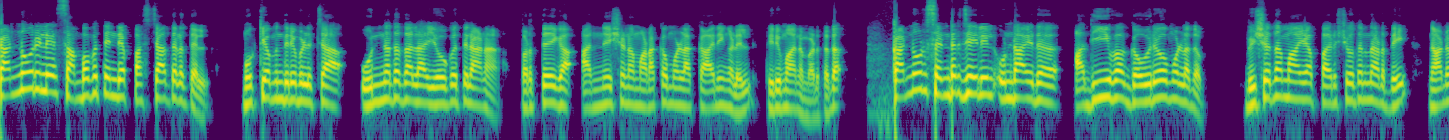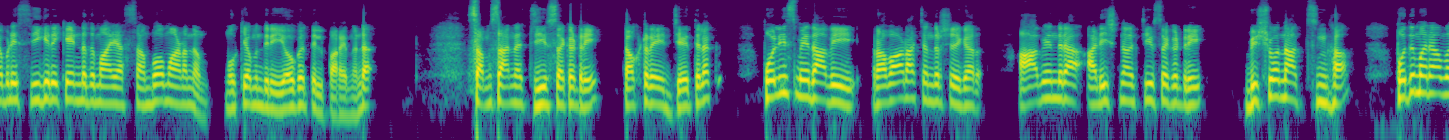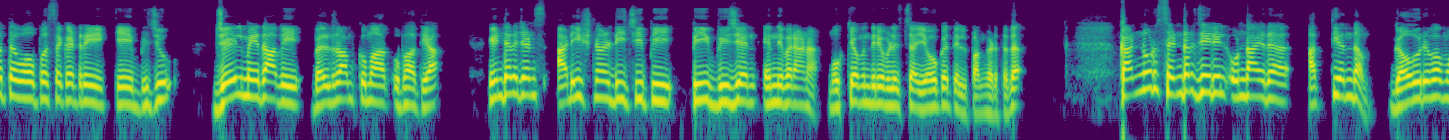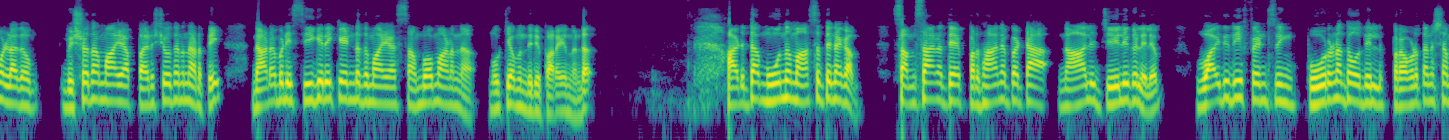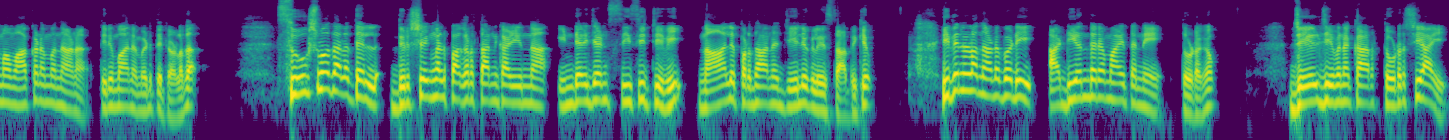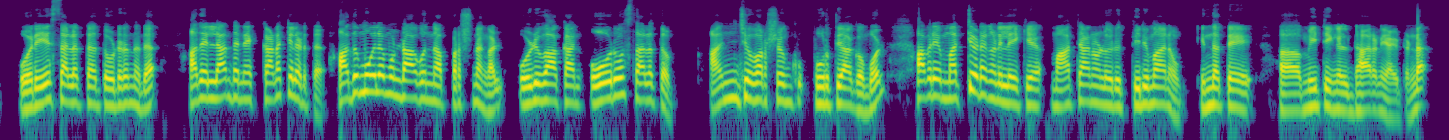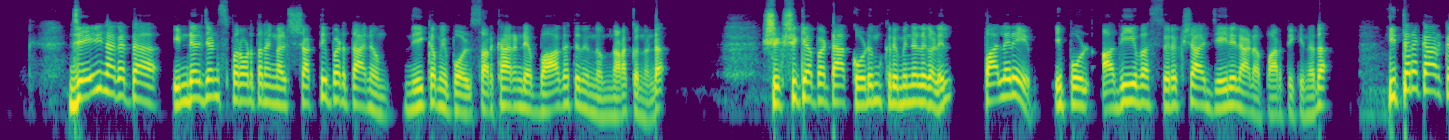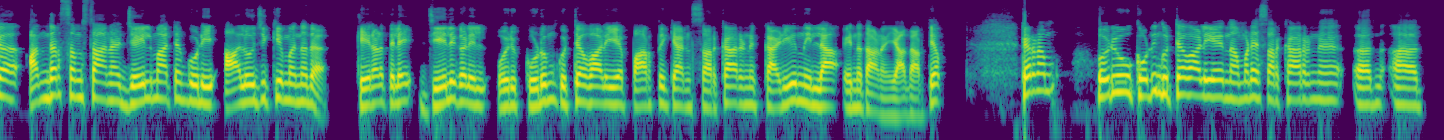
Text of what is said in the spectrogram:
കണ്ണൂരിലെ സംഭവത്തിന്റെ പശ്ചാത്തലത്തിൽ മുഖ്യമന്ത്രി വിളിച്ച ഉന്നതതല യോഗത്തിലാണ് പ്രത്യേക അന്വേഷണം അടക്കമുള്ള കാര്യങ്ങളിൽ തീരുമാനമെടുത്തത്. കണ്ണൂർ സെൻട്രൽ ജയിലിൽ ഉണ്ടായത് അതീവ ഗൗരവമുള്ളതും വിശദമായ പരിശോധന നടത്തി നടപടി സ്വീകരിക്കേണ്ടതുമായ സംഭവമാണെന്നും മുഖ്യമന്ത്രി യോഗത്തിൽ പറയുന്നുണ്ട്. സംസ്ഥാന chief secretary doctor A Jayathilak police മേധാവി റവാഡ ചന്ദ്രശേഖർ ആഭ്യന്തര additional chief secretary Vishwanath Sinha പൊതുമരാമത്ത് വകുപ്പ് സെക്രട്ടറി കെ ബിജു ജയിൽ മേധാവി Balram Kumar Upadhyay intelligence additional D G P P Vijayan എന്നിവരാണ് മുഖ്യമന്ത്രി വിളിച്ച യോഗത്തിൽ പങ്കെടുത്തത്. കണ്ണൂർ സെൻട്രൽ ജയിലിൽ ഉണ്ടായത് അത്യന്തം ഗൗരവമുള്ളതും വിശദമായ പരിശോധന നടത്തി നടപടി സ്വീകരിക്കേണ്ടതുമായ സംഭവമാണെന്ന് മുഖ്യമന്ത്രി പറയുന്നുണ്ട്. അടുത്ത മൂന്ന് മാസത്തിനകം സംസ്ഥാനത്തെ പ്രധാനപ്പെട്ട നാല് ജയിലുകളിലും വൈദ്യുതി ഫെൻസിംഗ് പൂർണതോതിൽ പ്രവർത്തനക്ഷമമാക്കണമെന്നാണ് തീരുമാനമെടുത്തിട്ടുള്ളത്. സൂക്ഷ്മതലത്തിൽ ദൃശ്യങ്ങൾ പകർത്താൻ കഴിയുന്ന ഇന്റലിജൻസ് സി നാല് പ്രധാന ജയിലുകളിൽ സ്ഥാപിക്കും. ഇതിനുള്ള നടപടി അടിയന്തരമായി തന്നെ തുടങ്ങും. ജയിൽ ജീവനക്കാർ തുടർച്ചയായി ഒരേ സ്ഥലത്ത് തുടരുന്നത് അതെല്ലാം തന്നെ കണക്കിലെടുത്ത് അതുമൂലമുണ്ടാകുന്ന പ്രശ്നങ്ങൾ ഒഴിവാക്കാൻ ഓരോ സ്ഥലത്തും അഞ്ചു വർഷം പൂർത്തിയാകുമ്പോൾ അവരെ മറ്റിടങ്ങളിലേക്ക് മാറ്റാനുള്ള ഒരു തീരുമാനവും ഇന്നത്തെ മീറ്റിംഗിൽ ധാരണയായിട്ടുണ്ട്. ജയിലിനകത്ത് ഇന്റലിജൻസ് പ്രവർത്തനങ്ങൾ ശക്തിപ്പെടുത്താനും നീക്കം ഇപ്പോൾ സർക്കാരിന്റെ ഭാഗത്തു നിന്നും നടക്കുന്നുണ്ട്. ശിക്ഷിക്കപ്പെട്ട കൊടും ക്രിമിനലുകളിൽ പലരെയും ഇപ്പോൾ അതീവ സുരക്ഷാ ജയിലിലാണ് പാർപ്പിക്കുന്നത്. ഇത്തരക്കാർക്ക് അന്തർ സംസ്ഥാന ജയിൽ മാറ്റം കൂടി ആലോചിക്കുമെന്നത് കേരളത്തിലെ ജയിലുകളിൽ ഒരു കൊടും കുറ്റവാളിയെ പാർപ്പിക്കാൻ സർക്കാരിന് കഴിയുന്നില്ല എന്നതാണ് യാഥാർത്ഥ്യം. കാരണം ഒരു കൊടും കുറ്റവാളിയെ നമ്മുടെ സർക്കാരിന്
